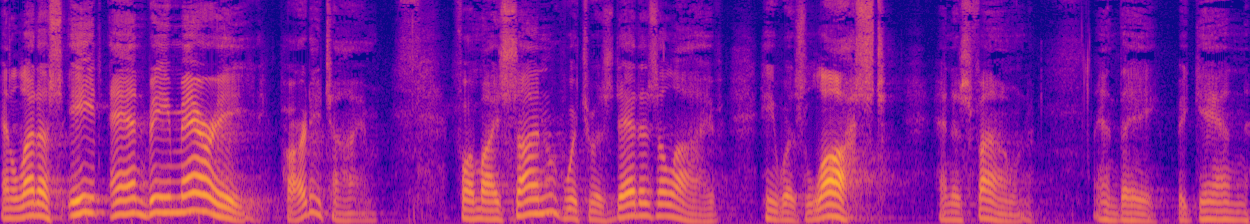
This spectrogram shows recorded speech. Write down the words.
and let us eat and be merry. Party time. For my son, which was dead, is alive. He was lost and is found. And they began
